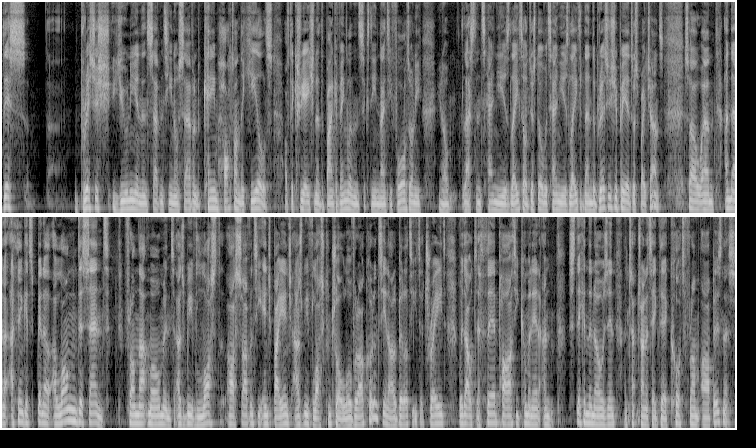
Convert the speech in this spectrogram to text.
this British Union in 1707 came hot on the heels of the creation of the Bank of England in 1694. It's only, you know, less than 10 years later, just over 10 years later, then the British appeared just by chance. So, um, and then I think it's been a, a long descent from that moment as we've lost our sovereignty inch by inch, as we've lost control over our currency and our ability to trade without a third party coming in and sticking the nose in and t- trying to take their cut from our business.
